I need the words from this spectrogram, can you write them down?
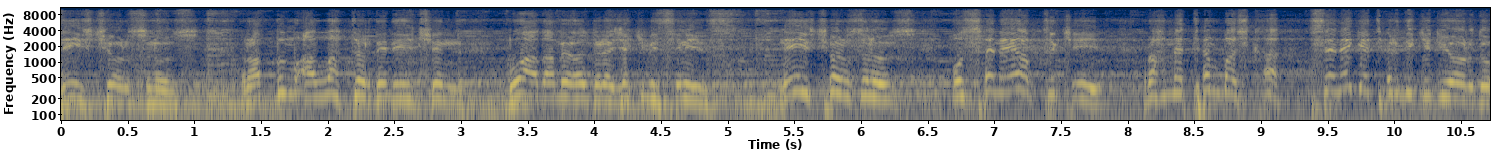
Ne istiyorsunuz? Rabbim Allah'tır dediği için bu adamı öldürecek misiniz? Ne istiyorsunuz? O sene yaptı ki rahmetten başka sene getirdi ki diyordu.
